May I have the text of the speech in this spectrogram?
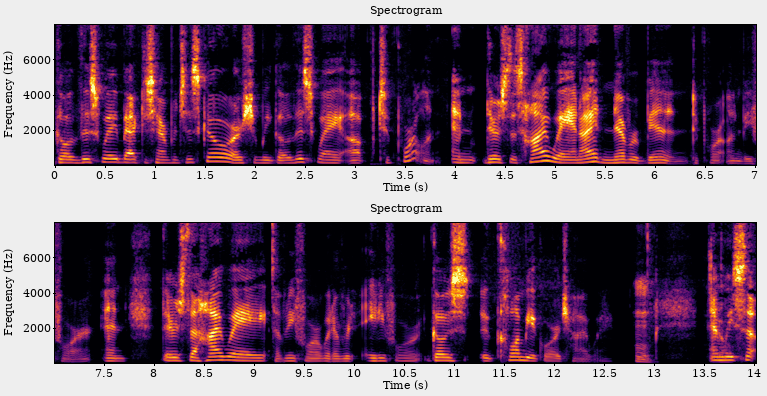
go this way back to San Francisco or should we go this way up to Portland? And there's this highway and I had never been to Portland before. And there's the highway 74 whatever 84 goes uh, Columbia Gorge Highway. Hmm. And we saw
